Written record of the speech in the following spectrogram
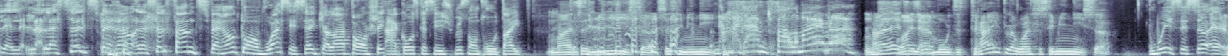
La, la- la seule différente, la seule femme différente qu'on voit, c'est celle qui a l'air fâchée à cause que ses cheveux sont trop têtes. Ouais, Ça, c'est c'est Minnie, ça. Ça, c'est Minnie. madame qui parle même, là! Ouais, Ouais, la ça. maudite traite, là. Ouais, ça, c'est Minnie, ça. Oui, c'est ça. Elle,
